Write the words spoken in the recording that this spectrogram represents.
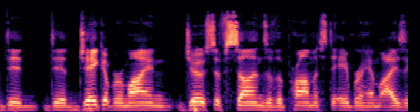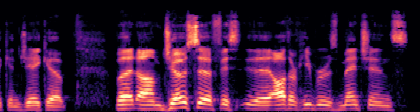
did did Jacob remind Joseph's sons of the promise to Abraham, Isaac, and Jacob, but um, Joseph, is, the author of Hebrews, mentions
